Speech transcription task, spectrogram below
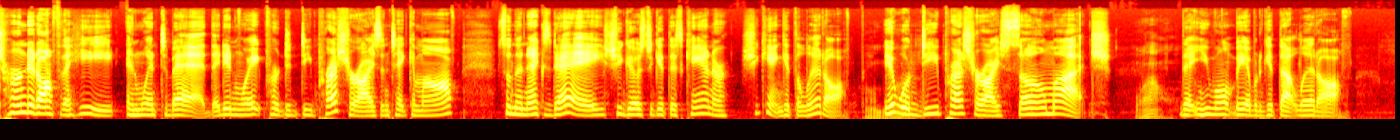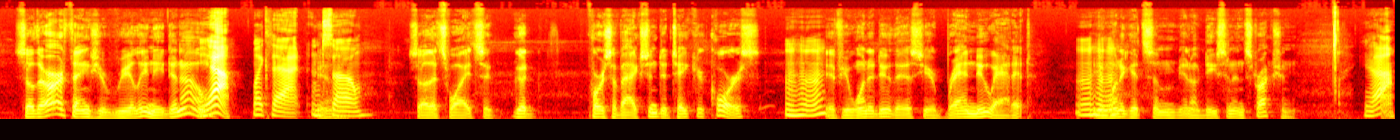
turned it off the heat, and went to bed. They didn't wait for it to depressurize and take him off. So the next day, she goes to get this canner. She can't get the lid off. it will depressurize so much Wow. that you won't be able to get that lid off. So there are things you really need to know. Yeah, like that. And so So that's why it's a good course of action to take your course. Mm-hmm. If you want to do this, you're brand new at it. Mm-hmm. You want to get some, you know, decent instruction. Yeah.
